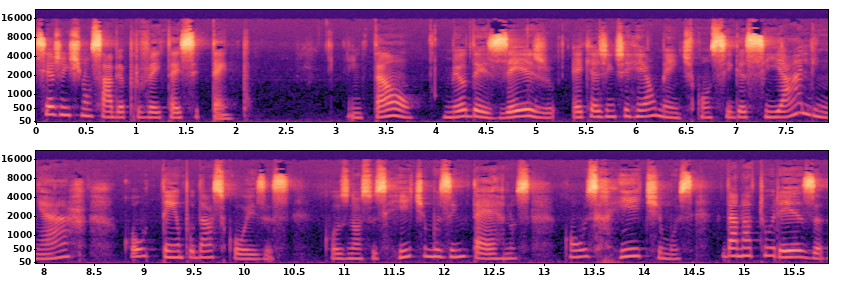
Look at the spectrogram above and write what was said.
se a gente não sabe aproveitar esse tempo? Então, meu desejo é que a gente realmente consiga se alinhar com o tempo das coisas, com os nossos ritmos internos, com os ritmos da natureza,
